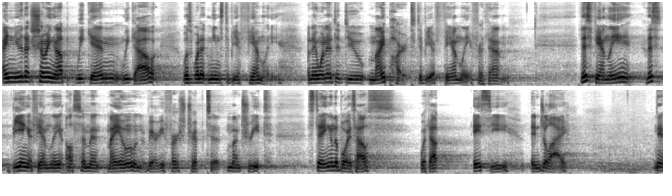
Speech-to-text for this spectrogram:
I knew that showing up week in, week out was what it means to be a family, and I wanted to do my part to be a family for them. This family, this being a family, also meant my own very first trip to Montreat, staying in the boys' house without AC in July. Yeah.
